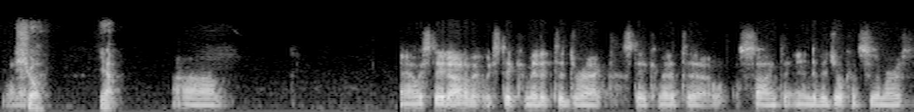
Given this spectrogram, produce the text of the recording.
whatever. Sure. Yeah. Um, and we stayed out of it. We stayed committed to direct, stayed committed to selling to individual consumers.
